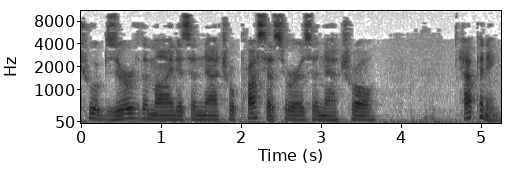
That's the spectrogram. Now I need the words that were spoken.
to observe the mind as a natural process or as a natural happening.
